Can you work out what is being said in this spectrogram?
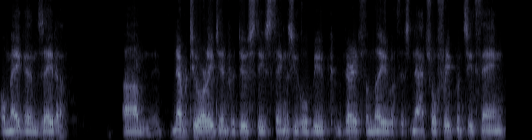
omega and zeta. Um, never too early to introduce these things. You will be very familiar with this natural frequency thing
